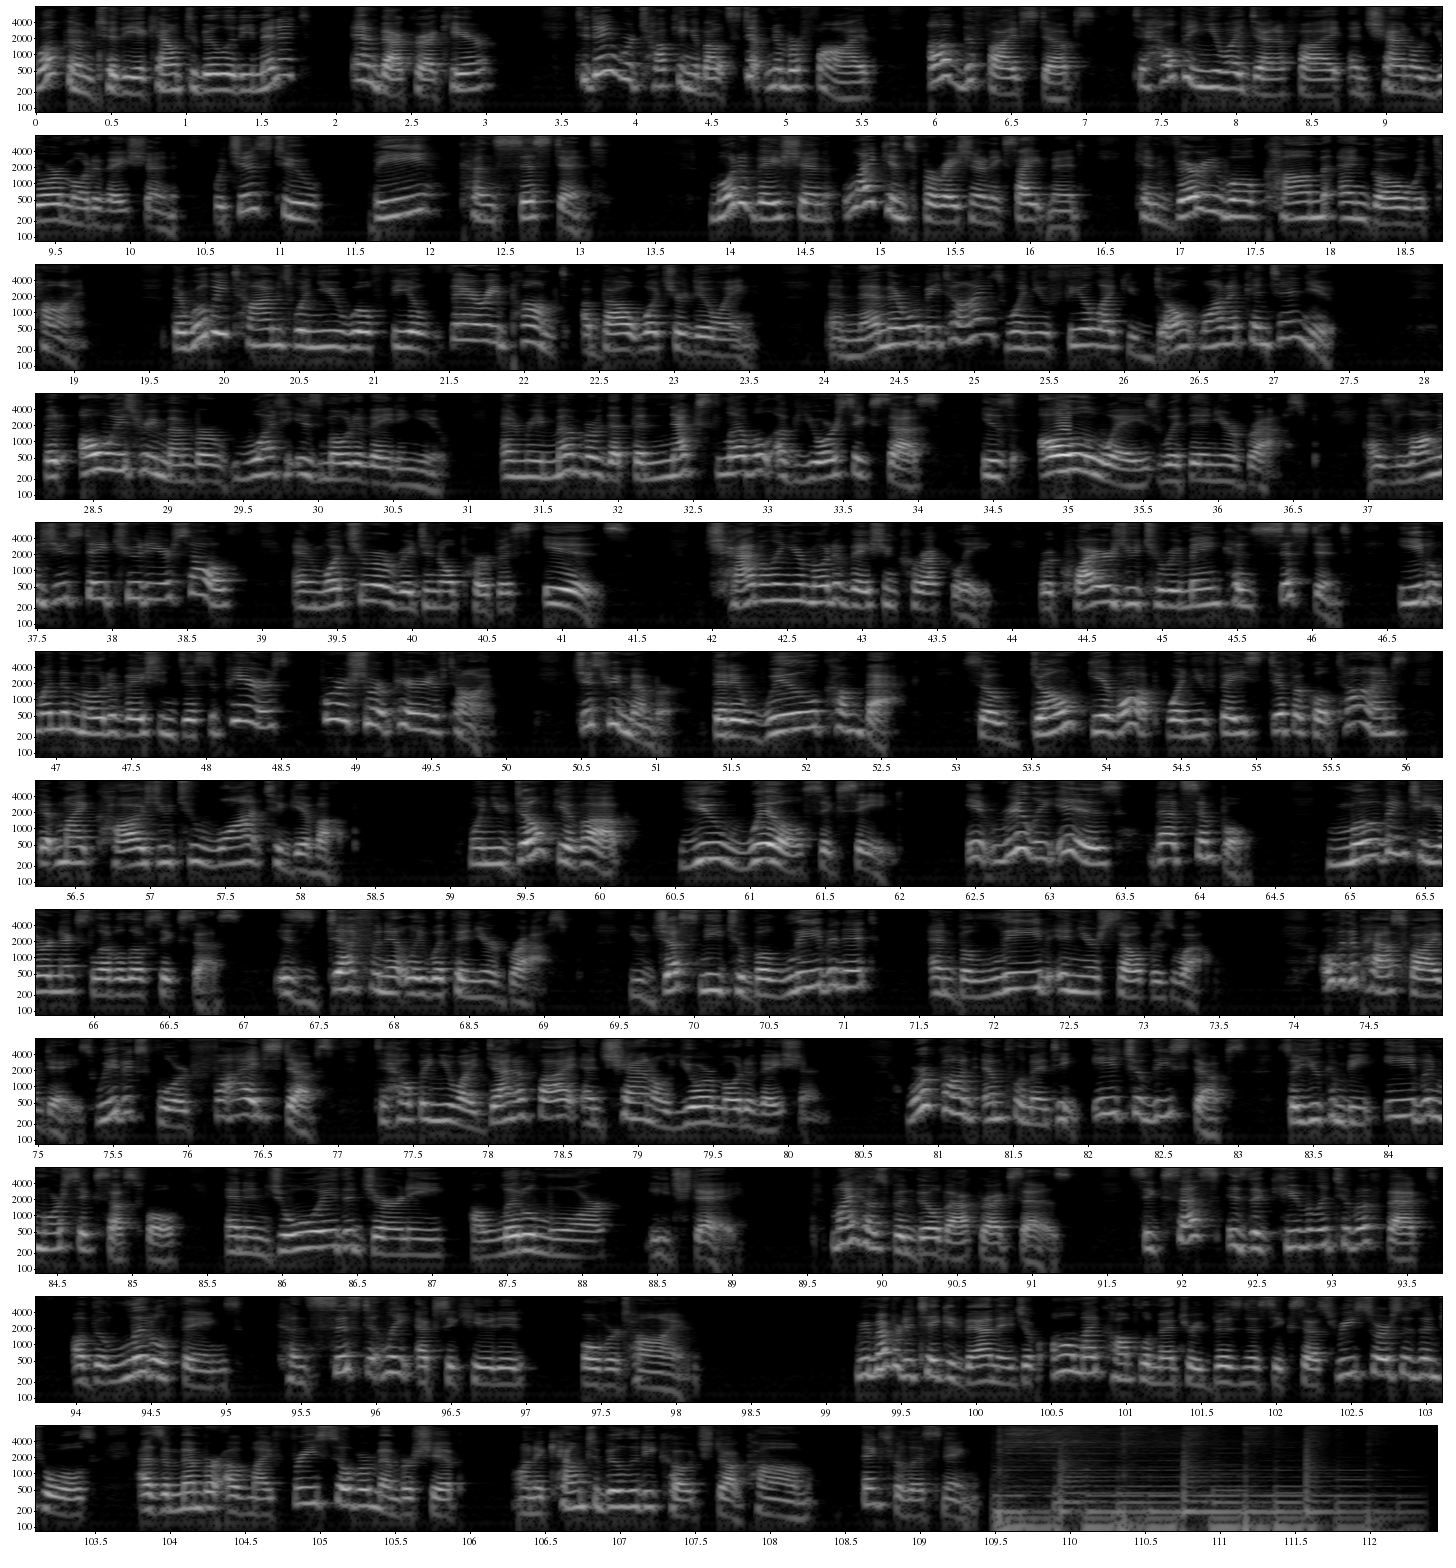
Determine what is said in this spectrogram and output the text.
Welcome to the Accountability Minute Ann Bachrach here. Today we're talking about step number five of the five steps to helping you identify and channel your motivation, which is to be consistent. Motivation, like inspiration and excitement, can very well come and go with time. There will be times when you will feel very pumped about what you're doing, and then there will be times when you feel like you don't want to continue. But always remember what is motivating you. And remember that the next level of your success is always within your grasp, as long as you stay true to yourself and what your original purpose is. Channeling your motivation correctly requires you to remain consistent even when the motivation disappears for a short period of time. Just remember that it will come back so don't give up when you face difficult times that might cause you to want to give up. When you don't give up, you will succeed. It really is that simple. Moving to your next level of success is definitely within your grasp. You just need to believe in it and believe in yourself as well. Over the past five days, we've explored five steps to helping you identify and channel your motivation. Work on implementing each of these steps so you can be even more successful and enjoy the journey a little more each day. My husband, Bill Bachrach, says success is the cumulative effect of the little things consistently executed over time. Remember to take advantage of all my complimentary business success resources and tools as a member of my free silver membership on accountabilitycoach.com. Thanks for listening.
